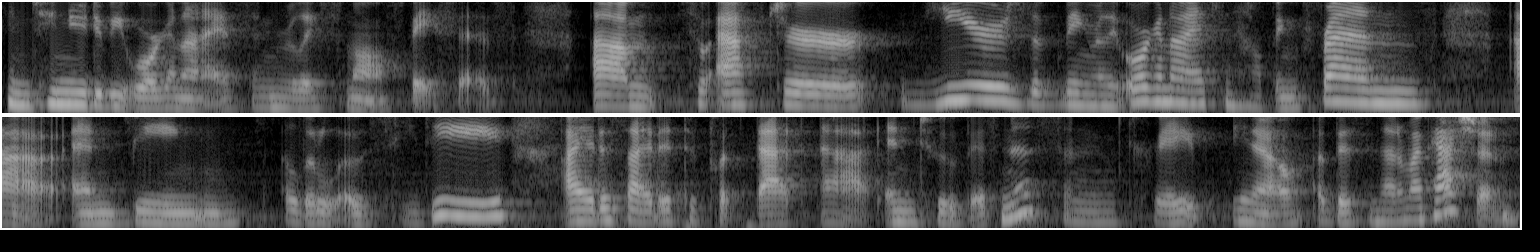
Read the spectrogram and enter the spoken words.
continue to be organized in really small spaces. Um, so after years of being really organized and helping friends uh, and being a little OCD, I decided to put that uh, into a business and create, you know, a business out of my passion.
